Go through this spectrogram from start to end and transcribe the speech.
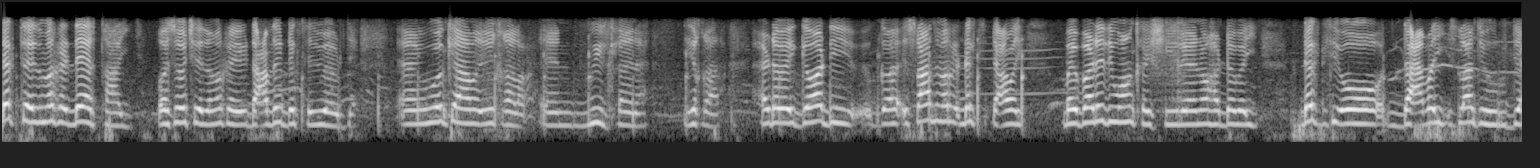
Dhegtaydu markay dheer tahay waa soo jeeda markay dhacday dhegtaydu waa hurda. Wankaana ii qala wiilkaana ii qala hadhoway gabadhii islaantii markay dhegti dhacday bay badhidii wankay shiileen oo hadhoway dhegtii oo dhacday islaantii hurda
